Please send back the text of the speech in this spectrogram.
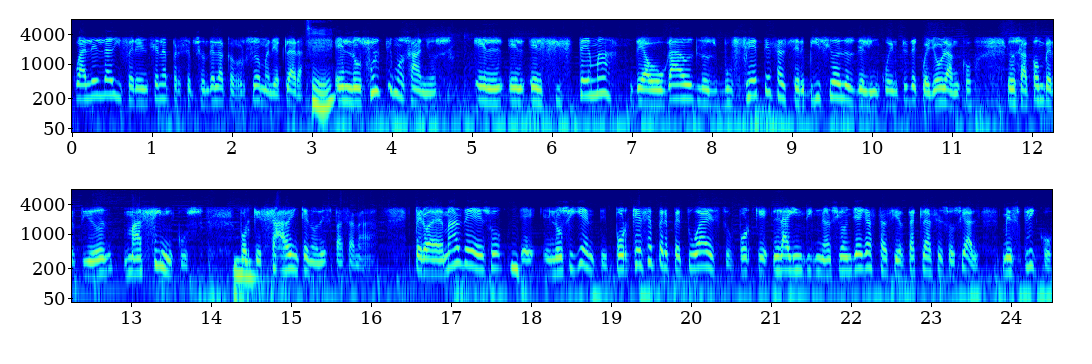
¿cuál es la diferencia en la percepción de la corrupción, María Clara? Sí. En los últimos años, el, el, el sistema de abogados, los bufetes al servicio de los delincuentes de cuello blanco, los ha convertido en más cínicos, porque saben que no les pasa nada. Pero además de eso, eh, lo siguiente, ¿por qué se perpetúa esto? Porque la indignación llega hasta cierta clase social. Me explico.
